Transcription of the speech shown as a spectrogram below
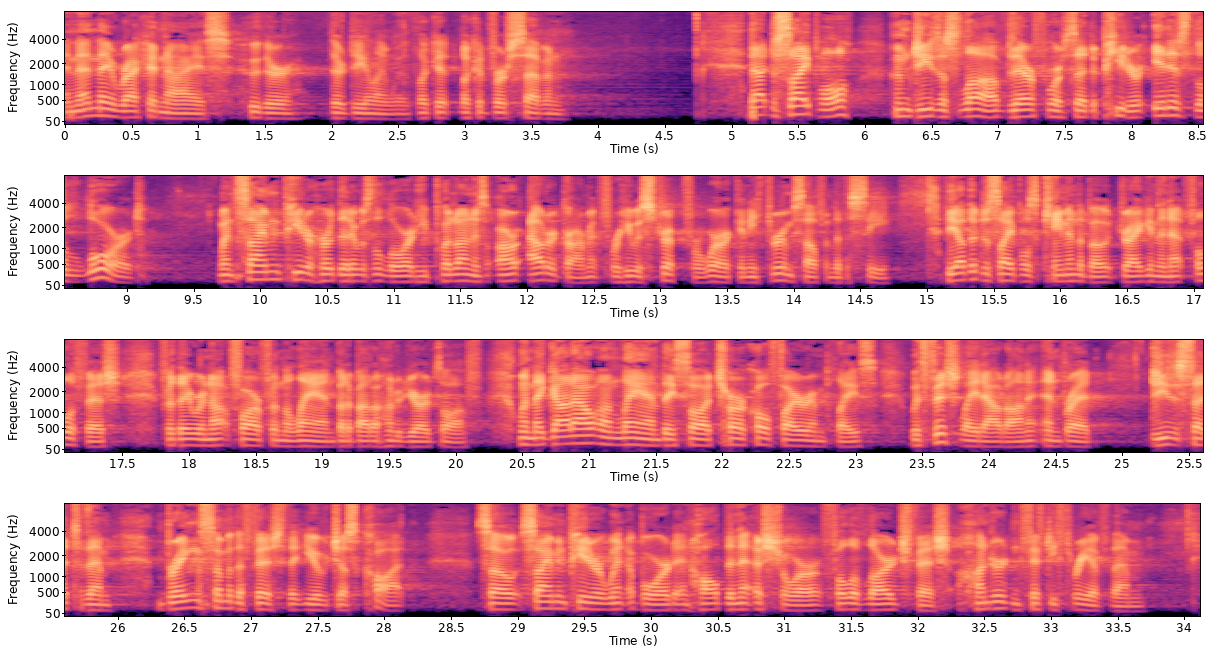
And then they recognize who they're they're dealing with. Look at, look at verse 7. That disciple whom Jesus loved therefore said to Peter, It is the Lord. When Simon Peter heard that it was the Lord, he put on his outer garment, for he was stripped for work, and he threw himself into the sea. The other disciples came in the boat, dragging the net full of fish, for they were not far from the land, but about a hundred yards off. When they got out on land, they saw a charcoal fire in place, with fish laid out on it and bread. Jesus said to them, Bring some of the fish that you have just caught. So Simon Peter went aboard and hauled the net ashore full of large fish, 153 of them.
